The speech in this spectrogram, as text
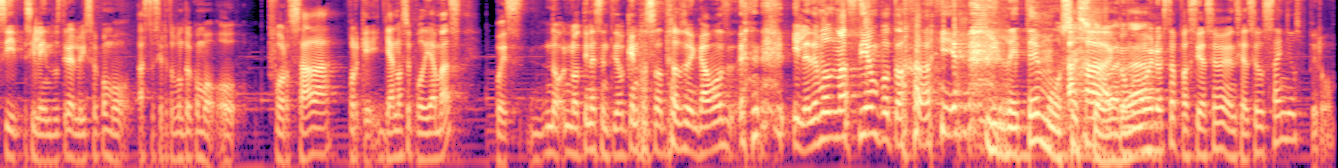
si, si, la industria lo hizo como hasta cierto punto como forzada porque ya no se podía más, pues no, no tiene sentido que nosotros vengamos y le demos más tiempo todavía. Y retemos esto, ¿verdad? Como, bueno, esta pastilla se me venció hace dos años, pero...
